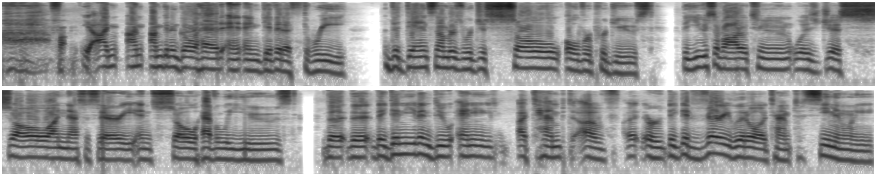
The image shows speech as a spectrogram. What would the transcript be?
Uh, yeah, I'm I'm I'm gonna go ahead and, and give it a three. the dance numbers were just so overproduced. The use of autotune was just so unnecessary and so heavily used. The, the, they didn't even do any attempt of, uh, or they did very little attempt, seemingly,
